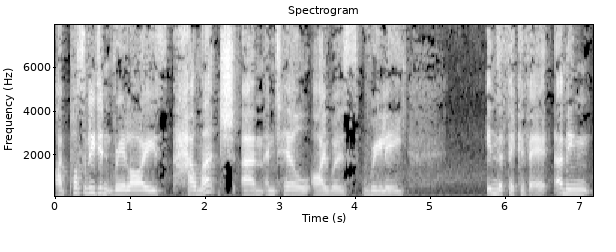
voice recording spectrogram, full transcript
I possibly didn't realise how much um, until I was really in the thick of it. I mean,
